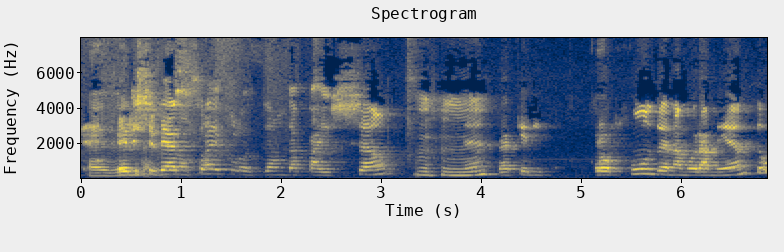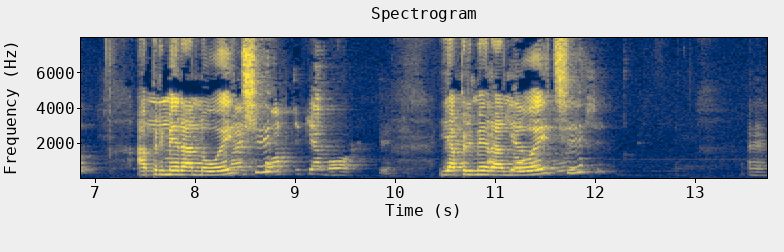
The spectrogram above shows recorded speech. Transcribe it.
É? é verdade. Eles tiveram só a explosão da paixão, uhum. né? daquele profundo enamoramento. A primeira noite. Mais forte que a morte. E a primeira noite. noite é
